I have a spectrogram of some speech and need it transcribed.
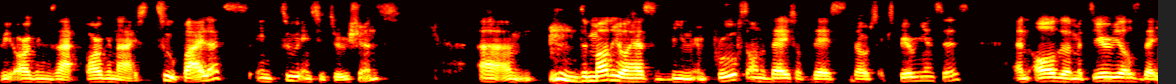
we organize, organized two pilots in two institutions. Um, the module has been improved on the base of this, those experiences and all the materials they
